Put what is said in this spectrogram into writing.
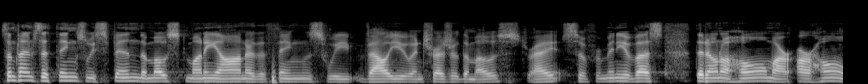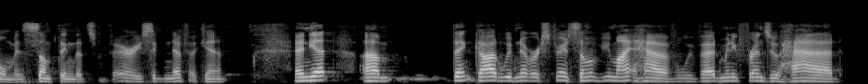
sometimes the things we spend the most money on are the things we value and treasure the most, right? So for many of us that own a home, our, our home is something that's very significant. And yet, um, thank God we've never experienced. Some of you might have. We've had many friends who had,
